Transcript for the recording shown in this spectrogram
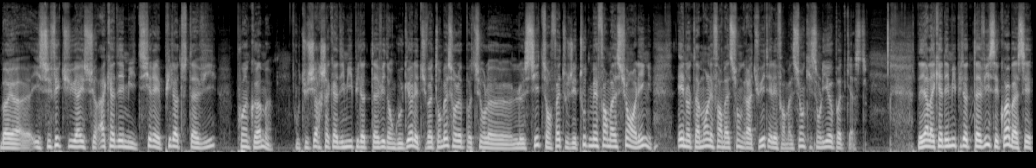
bah, il suffit que tu ailles sur académie-pilote-ta-vie.com où tu cherches Académie Pilote ta vie dans Google et tu vas tomber sur le, sur le, site en fait où j'ai toutes mes formations en ligne et notamment les formations gratuites et les formations qui sont liées au podcast. D'ailleurs l'Académie Pilote ta vie c'est quoi? Bah c'est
